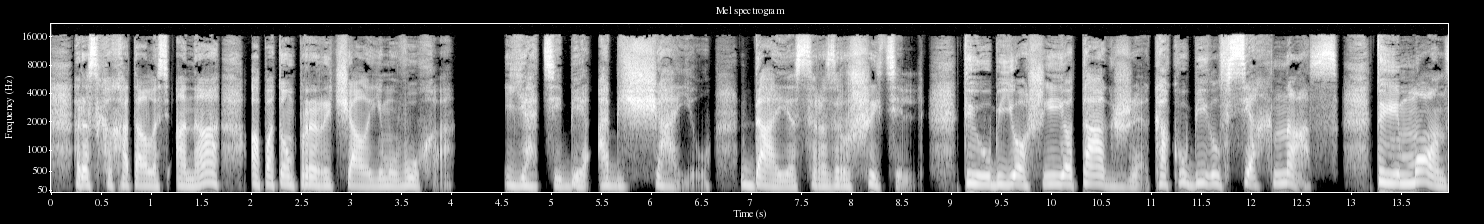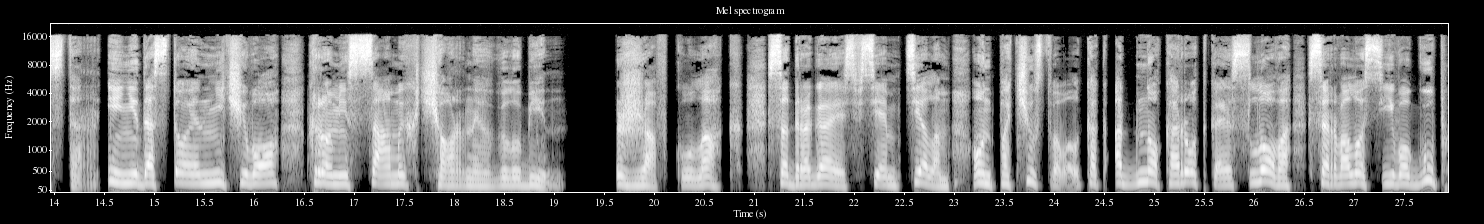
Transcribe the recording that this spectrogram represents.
— расхохоталась она, а потом прорычала ему в ухо. «Я тебе обещаю, Дайес-разрушитель, ты убьешь ее так же, как убил всех нас. Ты монстр и недостоин ничего, кроме самых черных глубин. Сжав кулак, содрогаясь всем телом, он почувствовал, как одно короткое слово сорвалось с его губ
